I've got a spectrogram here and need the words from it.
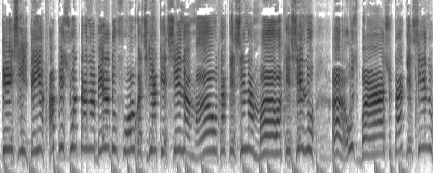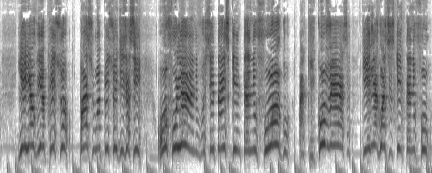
Tem sim, tem. A, pessoa tá na beira do fogo, assim, aquecendo a mão, tá aquecendo a mão, aquecendo ah, os baixos, tá aquecendo. E aí alguém, a pessoa, passa uma pessoa e diz assim: Ô fulano, você tá esquentando fogo? Mas que conversa! Que negócio esquentando fogo?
